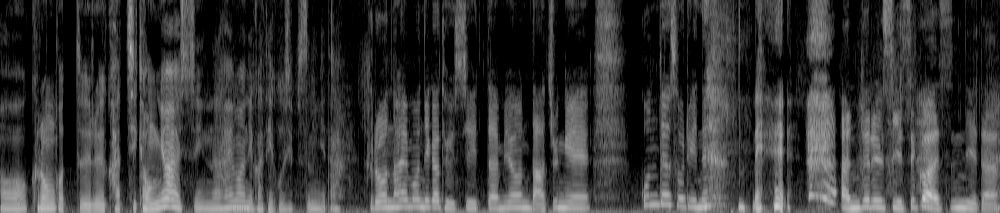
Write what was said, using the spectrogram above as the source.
어, 그런 것들을 같이 격려할 수 있는 할머니가 되고 싶습니다. 그런 할머니가 될 수 있다면 나중에 꼰대 소리는 네. 안 들을 수 있을 것 같습니다.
